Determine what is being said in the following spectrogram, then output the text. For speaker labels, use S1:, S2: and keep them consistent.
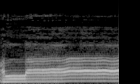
S1: الله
